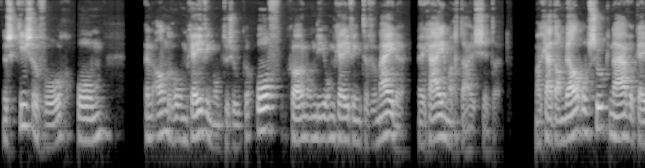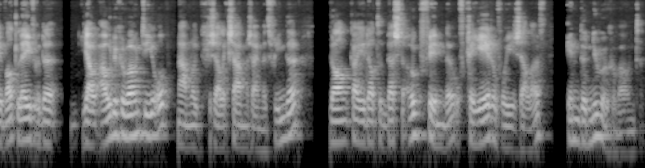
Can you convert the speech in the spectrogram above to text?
Dus kies ervoor om een andere omgeving om te zoeken of gewoon om die omgeving te vermijden. Dan ga je maar thuis zitten. Maar ga dan wel op zoek naar, oké, wat leverde jouw oude gewoonte je op? Namelijk gezellig samen zijn met vrienden. Dan kan je dat het beste ook vinden of creëren voor jezelf in de nieuwe gewoonte.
